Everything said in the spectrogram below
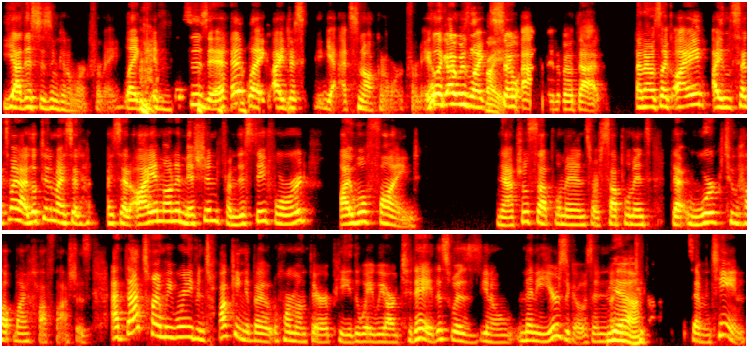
yeah, this isn't going to work for me. Like if this is it, like I just, yeah, it's not going to work for me. Like I was like Right. so adamant about that. And I was like, I, I said to my, I looked at him, I said, I said, I am on a mission from this day forward. I will find natural supplements or supplements that work to help my hot flashes. At that time, we weren't even talking about hormone therapy the way we are today. This was, you know, many years ago. It was in, Yeah. in 2017.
